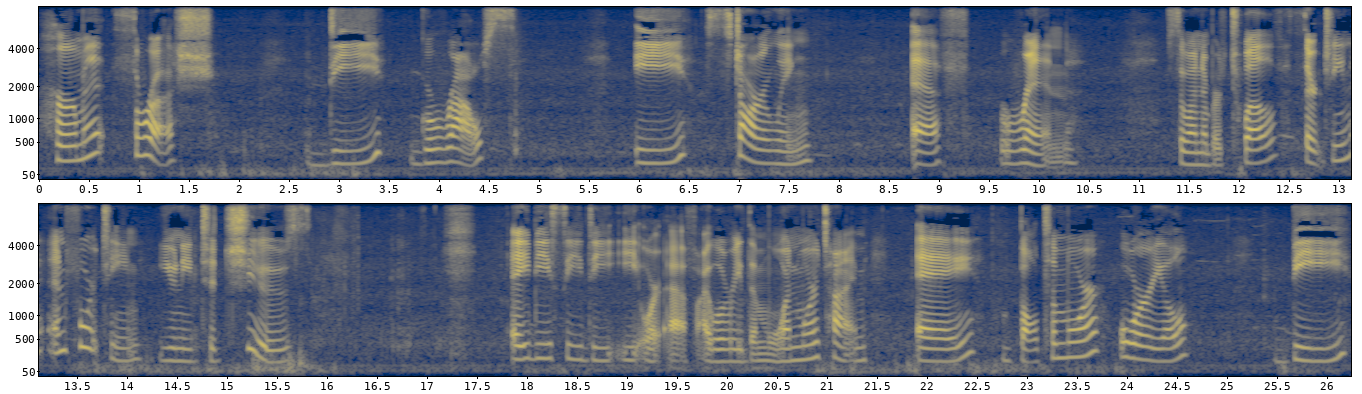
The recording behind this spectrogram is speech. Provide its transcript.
Hermit thrush. D. Grouse. E. Starling. F. Wren. So on number 12, 13, and 14, you need to choose A, B, C, D, E, or F. I will read them one more time. A, Baltimore Oriole. B,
